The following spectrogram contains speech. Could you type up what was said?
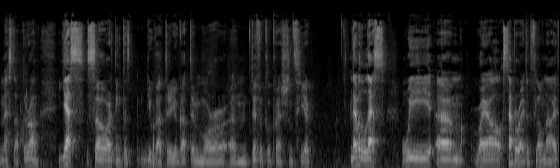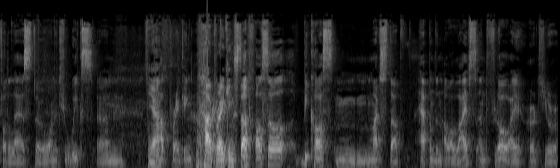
messed up the run. Yes, so I think that you got the you got the more um, difficult questions here. Nevertheless, we um, were separated, Flo and I, for the last uh, one or two weeks. Um, Yeah. heartbreaking, Heartbreaking stuff. But also because much stuff happened in our lives. And Flo, I heard you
